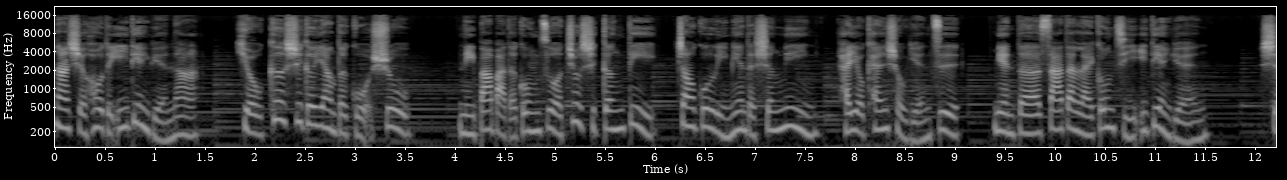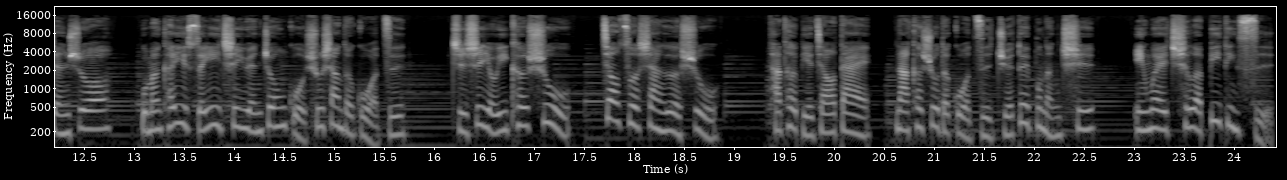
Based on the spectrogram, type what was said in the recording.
那时候的伊甸园呐，有各式各样的果树。你爸爸的工作就是耕地，照顾里面的生命，还有看守园子，免得撒旦来攻击伊甸园。神说，我们可以随意吃园中果树上的果子，只是有一棵树。叫做善恶树，他特别交代那棵树的果子绝对不能吃，因为吃了必定死。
